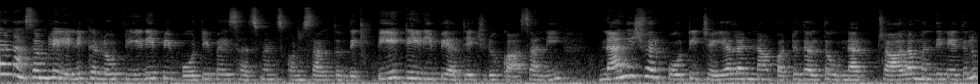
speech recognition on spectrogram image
తెలంగాణ అసెంబ్లీ ఎన్నికల్లో టీడీపీ పోటీపై సస్పెన్స్ కొనసాగుతుంది. టీటీడీపీ అధ్యక్షుడు కాసాని జ్ఞానేశ్వర్ పోటీ చేయాలన్న పట్టుదలతో ఉన్నారు. చాలా మంది నేతలు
